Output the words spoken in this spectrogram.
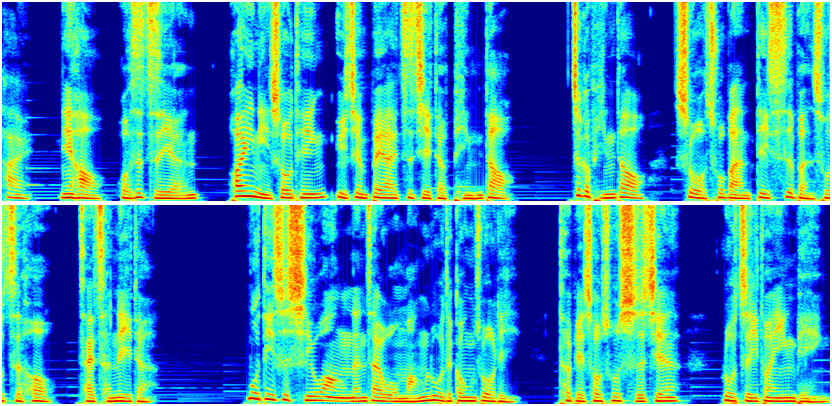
嗨，你好，我是子言，欢迎你收听遇见被爱自己的频道。这个频道是我出版第四本书之后才成立的，目的是希望能在我忙碌的工作里，特别抽出时间录制一段音频，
